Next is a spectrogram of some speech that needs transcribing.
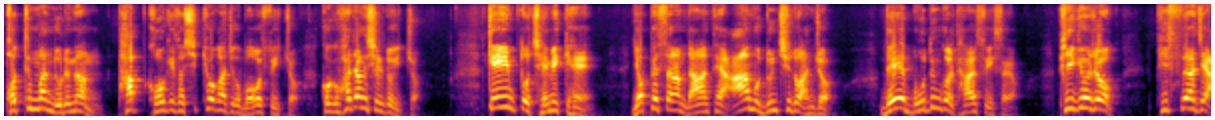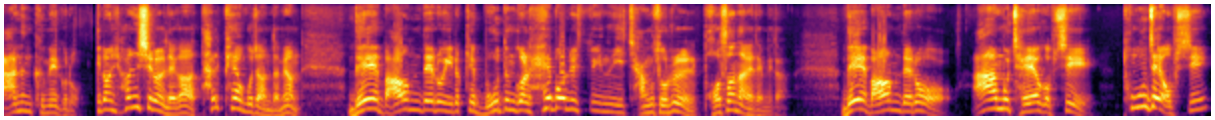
버튼만 누르면 밥 거기서 시켜가지고 먹을 수 있죠. 거기 화장실도 있죠. 게임 또 재밌게 해. 옆에 사람 나한테 아무 눈치도 안 줘. 내 모든 걸 다 할 수 있어요. 비교적 비싸지 않은 금액으로 이런 현실을 내가 탈피하고자 한다면 내 마음대로 이렇게 모든 걸 해버릴 수 있는 이 장소를 벗어나야 됩니다. 내 마음대로 아무 제약 없이 통제 없이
